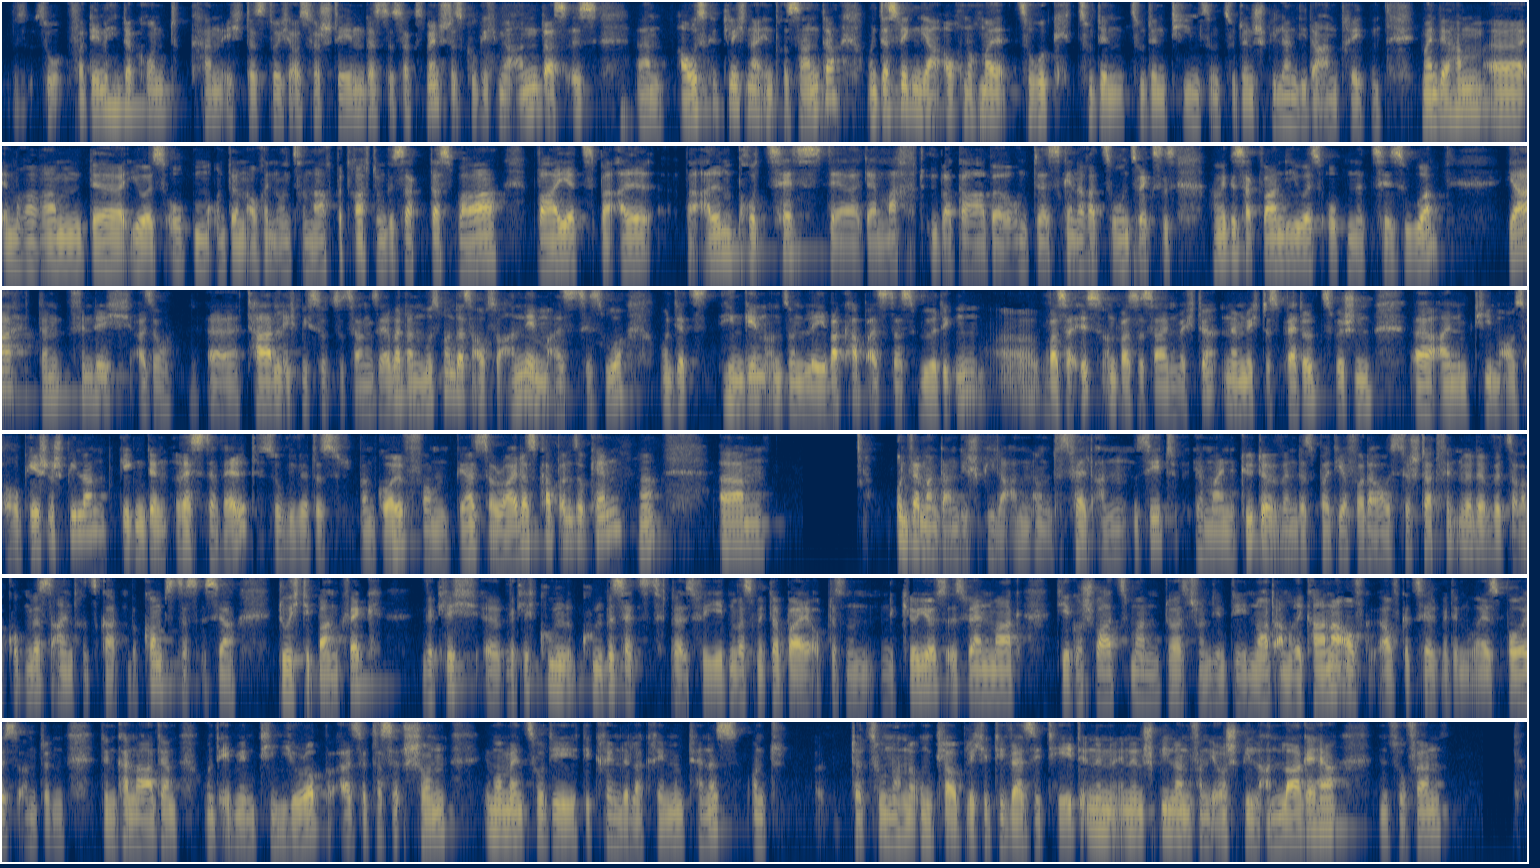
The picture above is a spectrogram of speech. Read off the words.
so vor dem Hintergrund kann ich das durchaus verstehen, dass du sagst, Mensch, das gucke ich mir an, das ist ähm, ausgeglichener, interessanter und deswegen ja auch nochmal zurück zu den zu den Teams und zu den Spielern, die da antreten. Ich meine, wir haben äh, im Rahmen der US Open und dann auch in unserer Nachbetrachtung gesagt, das war war jetzt bei all bei allem Prozess der, der Machtübergabe und des Generationswechsels, haben wir gesagt, waren die US Open eine Zäsur ja, dann finde ich, also äh, tadel ich mich sozusagen selber, dann muss man das auch so annehmen als Zäsur und jetzt hingehen und so ein Labour Cup als das würdigen, äh, was er ist und was er sein möchte, nämlich das Battle zwischen äh, einem Team aus europäischen Spielern gegen den Rest der Welt, so wie wir das beim Golf vom, wie heißt der, Riders Cup und so kennen. Ja? Ähm, Und wenn man dann die Spiele an und das Feld ansieht, ja meine Güte, wenn das bei dir vor der Haustür stattfinden würde, wird's aber gucken, dass du Eintrittskarten bekommst. Das ist ja durch die Bank weg wirklich, äh, wirklich cool, cool besetzt. Da ist für jeden was mit dabei, ob das nun Nick Curious ist, wer ihn mag, Diego Schwarzmann, du hast schon die, die Nordamerikaner auf, aufgezählt mit den US-Boys und den, den Kanadiern und eben im Team Europe. Also das ist schon im Moment so die, die Creme de la Creme im Tennis und dazu noch eine unglaubliche Diversität in den, in den Spielern von ihrer Spielanlage her. Insofern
